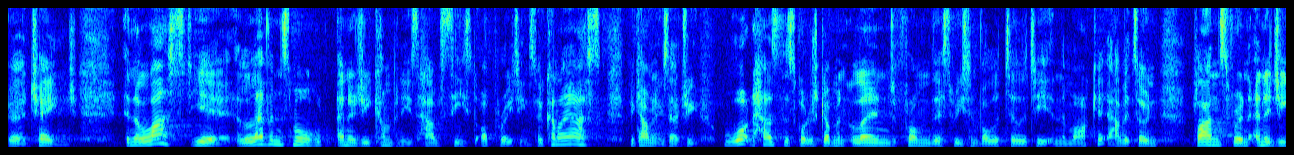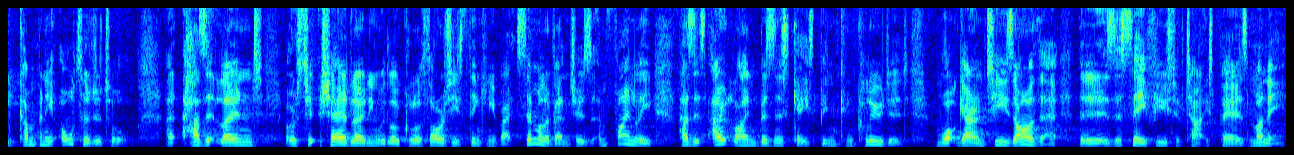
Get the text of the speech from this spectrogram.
uh, change. In the last year, 11 small energy companies have ceased operating. So can I ask the Cabinet Secretary, what has the Scottish Government learned from this recent volatility in the market? Have its own plans for an energy company altered at all? Uh, has it learned or shared learning with local authorities thinking about similar ventures? And finally, has its outline business case been concluded? What guarantees are there that it is a safe use of taxpayers' money?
